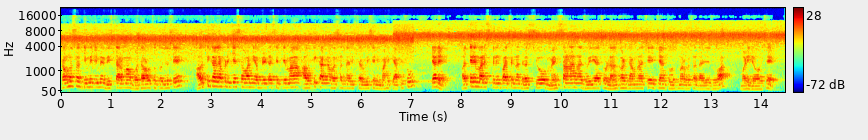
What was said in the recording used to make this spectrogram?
ક્રમશઃ ધીમે ધીમે વિસ્તારમાં વધારો થતો જશે. આવતીકાલે આપણે જે સવારની અપડેટ હશે, તેમાં આવતીકાલના વરસાદના વિસ્તારો વિશેની માહિતી આપીશું. ત્યારે અત્યારે મારી સ્ક્રીન પાછળના દ્રશ્યો મહેસાણાના જોઈ રહ્યા છો લાંઘણ ગામના છે, જ્યાં ધોધમાર વરસાદ આજે જોવા મળી રહ્યો છે.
